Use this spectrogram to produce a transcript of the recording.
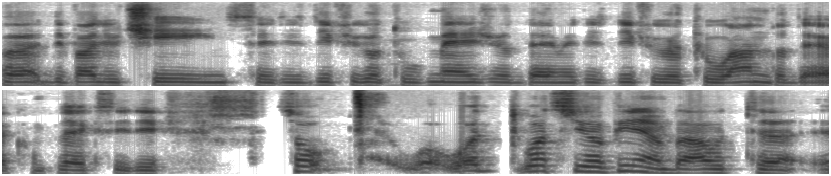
uh, the value chains, it is difficult to measure them, it is difficult to handle their complexity. So, what what's your opinion about uh, uh,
